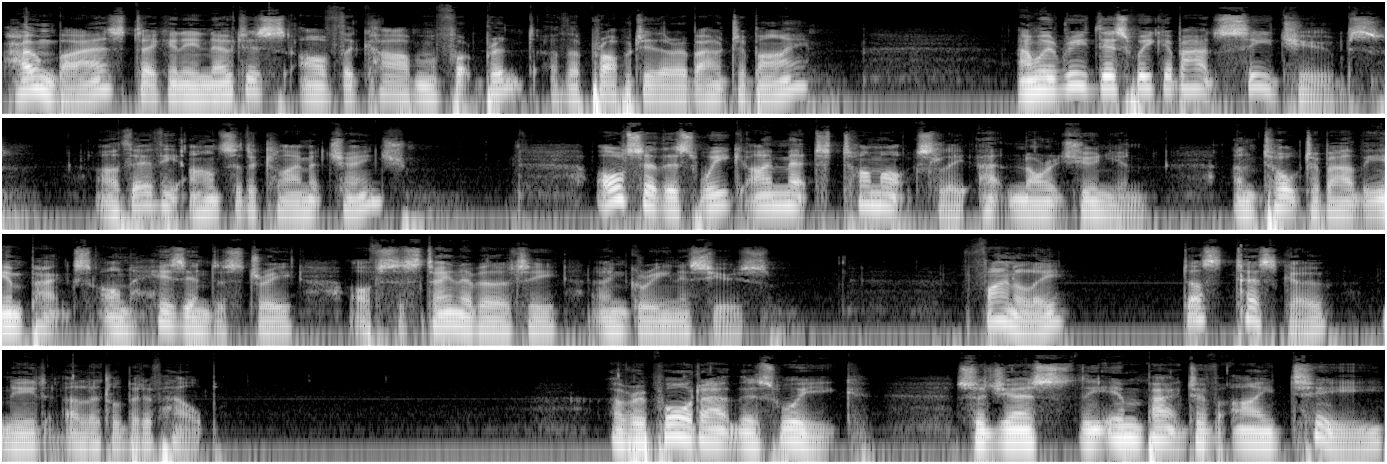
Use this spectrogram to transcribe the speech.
home buyers take any notice of the carbon footprint of the property they're about to buy? And we read this week about sea tubes. Are they the answer to climate change? Also, this week I met Tom Oxley at Norwich Union and talked about the impacts on his industry of sustainability and green issues. Finally, does Tesco need a little bit of help? A report out this week suggests the impact of IT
